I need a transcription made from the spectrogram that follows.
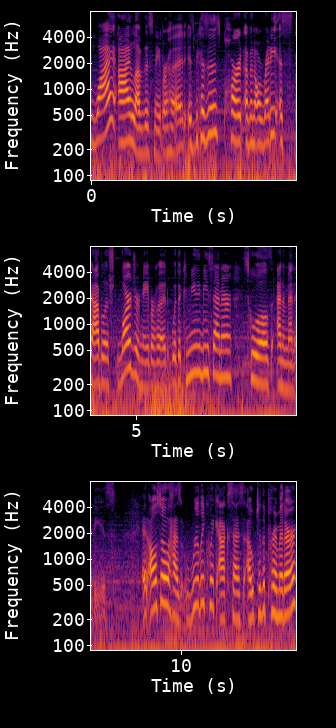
Why I love this neighborhood is because it is part of an already established larger neighborhood with a community center, schools, and amenities. It also has really quick access out to the perimeter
